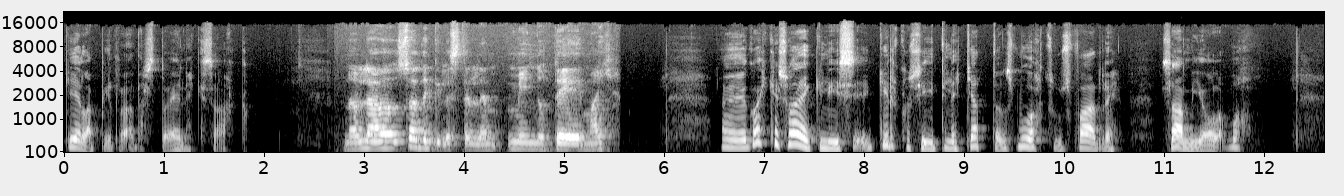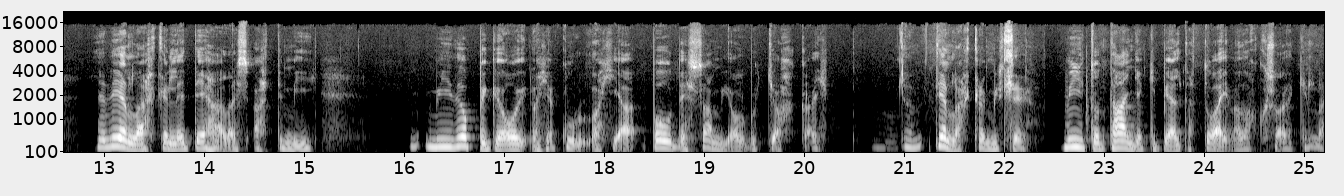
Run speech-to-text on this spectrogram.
Kielapirraa tästä eneksi saakka. No la soikillistelle minnu teemai. Kaikki soikilis kirkkosiitille jättäns vuohtsuus varre saami olmo. Ja vielä lahkelle tehälais ahtemii mi doppike oino ja kullo ja poute samjolmut johkai. Tiellä kai missä viiton taanjakin pieltä toiva lohkosoikilla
